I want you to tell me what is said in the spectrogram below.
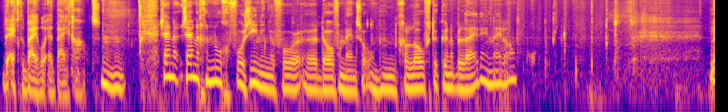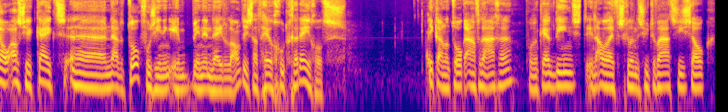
de echte Bijbel erbij gehaald. Zijn er, zijn er genoeg voorzieningen voor eh, dove mensen om hun geloof te kunnen beleiden in Nederland? Nou, als je kijkt eh, naar de tolkvoorziening in, binnen Nederland, is dat heel goed geregeld. Ik kan een tolk aanvragen voor een kerkdienst in allerlei verschillende situaties ook.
